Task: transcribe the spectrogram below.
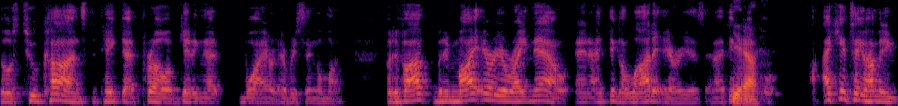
those two cons to take that pro of getting that wire every single month. But if I, but in my area right now, and I think a lot of areas, and I think Yeah. people- I can't tell you how many,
